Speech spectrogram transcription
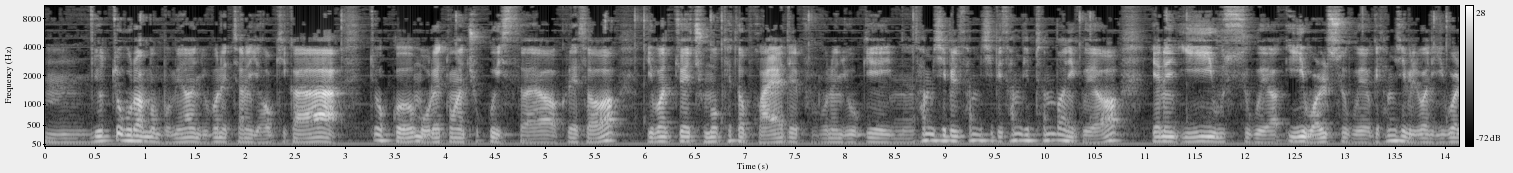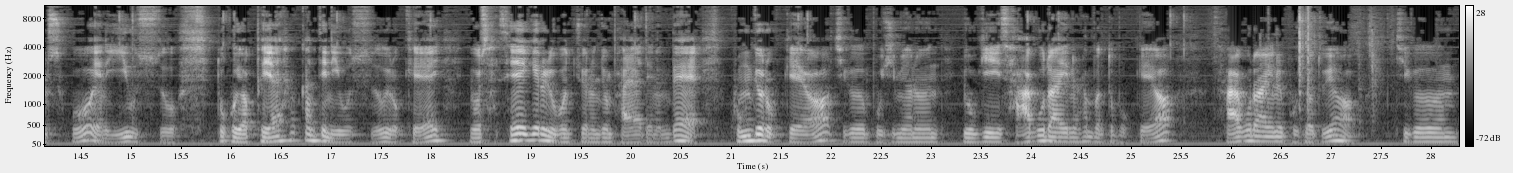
음, 이쪽으로 한번 보면 이번 회차는 여기가 조금 오랫동안 죽고 있어요. 그래서 이번 주에 주목해서 봐야 될 부분은 여기에 있는 31, 32, 33번이고요. 얘는 이우수고요. 이월수고요. 여기 31번 이월수고 얘는 이우수. 또 그 옆에 한 칸뗀 이우수. 이렇게 요 세 개를 이번 주에는 좀 봐야 되는데 공교롭게요. 지금 보시면은 여기 4구 라인을 한번 또 볼게요. 4구 라인을 보셔도요. 지금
